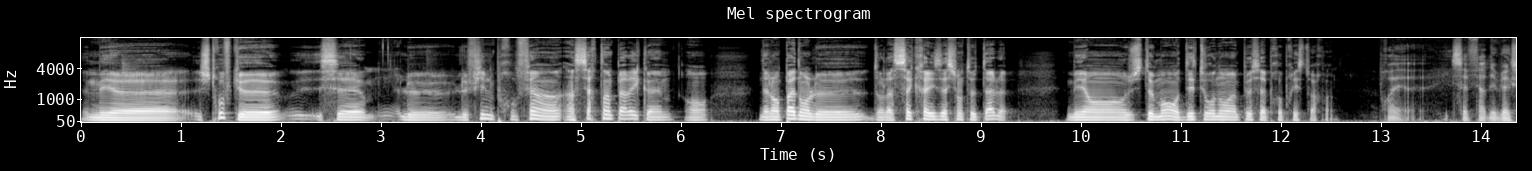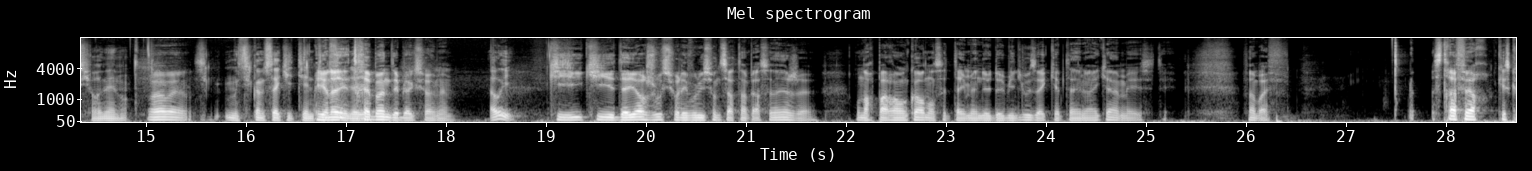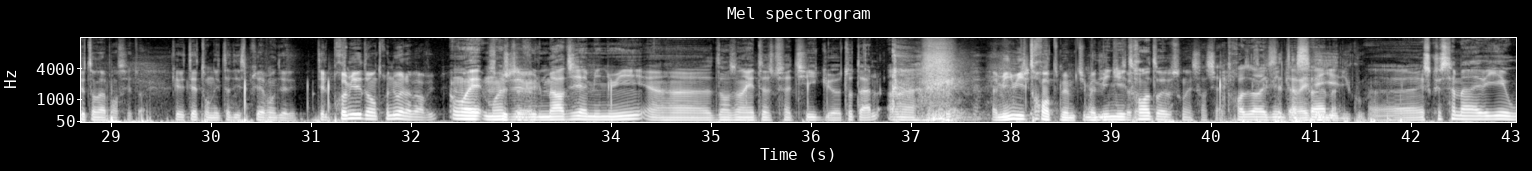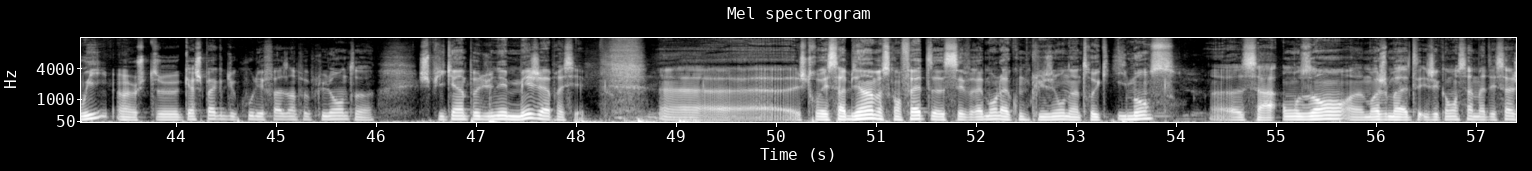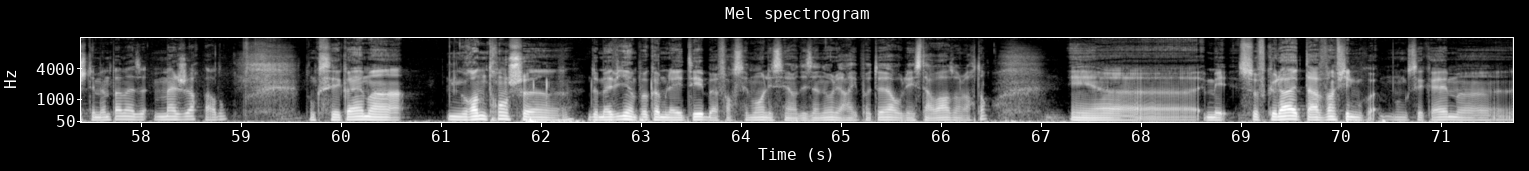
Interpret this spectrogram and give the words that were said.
Mais je trouve que c'est le, le film fait un, un certain pari quand même en n'allant pas dans, le, dans la sacralisation totale, mais en justement en détournant un peu sa propre histoire. quoi. après, euh, ils savent faire des blagues sur eux-mêmes. hein. Ouais, ouais. C'est- comme ça qu'ils tiennent. Il y en a des très bonnes des blagues sur eux-mêmes. Ah oui. Qui, qui d'ailleurs jouent sur l'évolution de certains personnages. Euh, On en reparlera encore dans cette timeline de 2012 avec Captain America, mais c'était. Enfin bref. Straffer, qu'est-ce que t'en as pensé toi? Quel était ton état d'esprit avant d'y aller? T'es le premier d'entre nous à l'avoir vu. Ouais, moi je l'ai vu le mardi à minuit euh, dans un état de fatigue euh, total. Euh, À minuit 30 même, tu m'as à dit. minuit tout à l'heure. 30, ouais, parce qu'on est sorti à Est-ce 3h30 que ça de t'a la salle. réveillé du coup? Euh, Est-ce que ça m'a réveillé? Oui. Euh, je te cache pas que du coup les phases un peu plus lentes, euh, je piquais un peu du nez, mais j'ai apprécié. Euh, je trouvais ça bien parce qu'en fait c'est vraiment la conclusion d'un truc immense. Euh, ça a 11 ans. Euh, moi j'ai commencé à mater ça, j'étais même pas ma- majeur, pardon. Donc c'est quand même un- une grande tranche euh, de ma vie, un peu comme l'a été bah, forcément les Seigneurs des Anneaux, les Harry Potter ou les Star Wars dans leur temps. Mais sauf que là, t'as 20 films quoi. Donc c'est quand même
